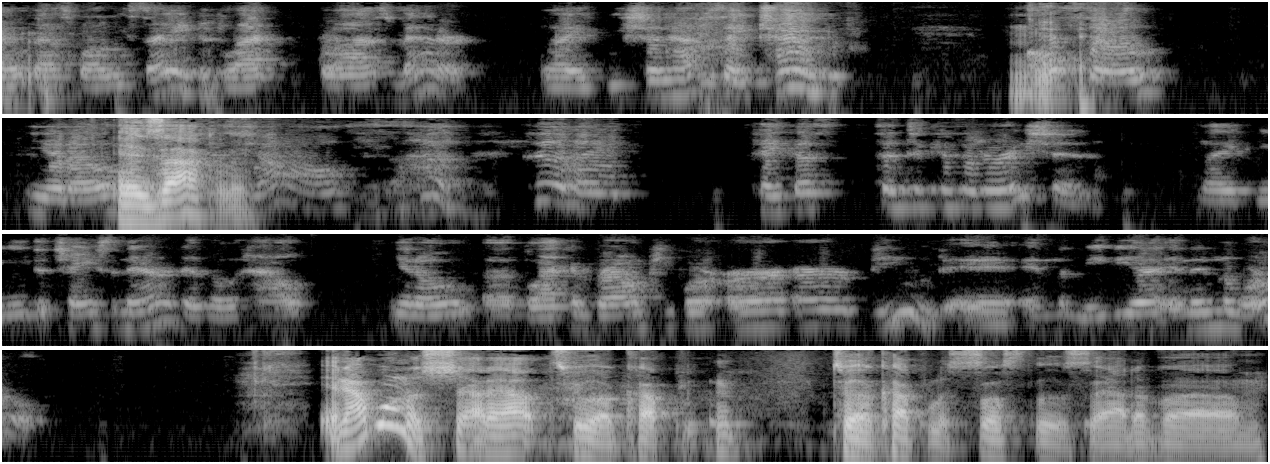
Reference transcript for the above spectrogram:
Know, that's why we say the Black Lives Matter. Like we shouldn't have to say two. Also, you know, exactly. Y'all, like, take us into consideration. Like we need to change the narrative of how you know, uh, black and brown people are, are viewed in, in, the media and in the world. And I want to shout out to a couple to a couple of sisters out of um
